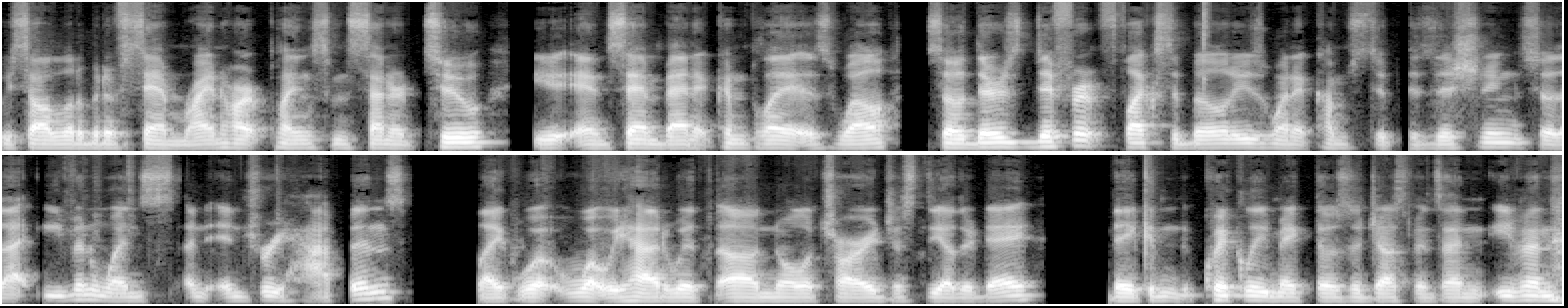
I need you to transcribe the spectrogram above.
We saw a little bit of Sam Reinhart playing some center too, and Sam Bennett can play as well. So there's different flexibilities when it comes to positioning, so that even when an injury happens, like what what we had with uh, Noel Acciari just the other day, they can quickly make those adjustments. And even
